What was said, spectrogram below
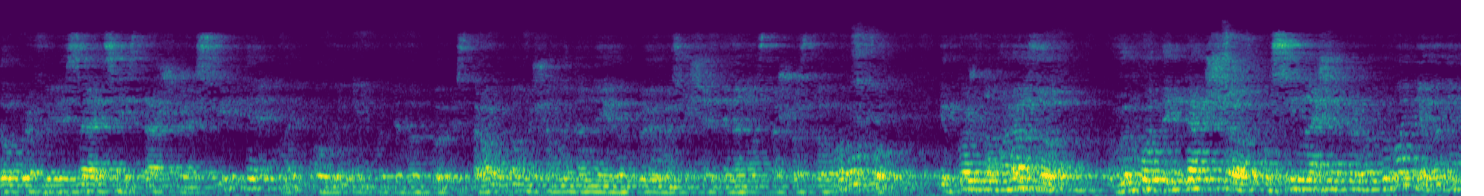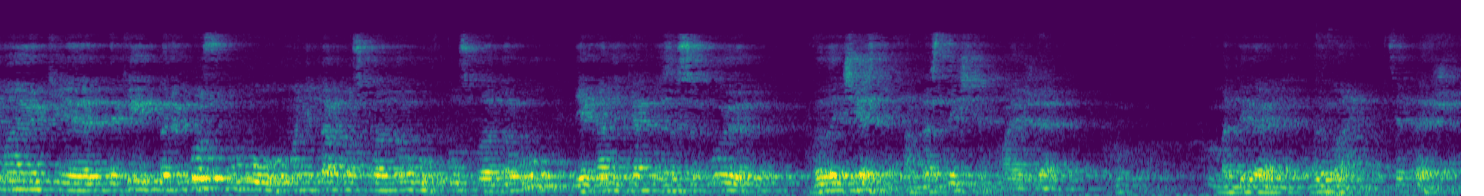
До профілізації старшої освіти ми повинні бути готові. Справа в тому, що ми до неї готуємося ще з 96-го року, і кожного разу виходить так, що усі наші приготування вони мають е, такий перекос у гуманітарну складову, в ту складову, яка не тягне за собою величезних, фантастичних майже матеріальних вливань. Це перше.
